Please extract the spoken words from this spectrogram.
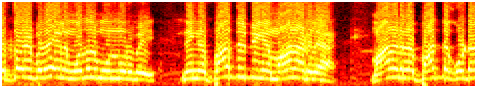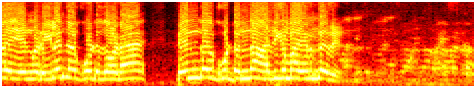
ஒத்துழைப்பு தான் எங்களுக்கு முதல் முன்னுரிமை. நீங்க பார்த்துருப்பீங்க மாநாடுல. மாநாடுல பார்த்த கூட்டம் எங்களோட இளைஞர் கூட்டத்தோட பெண்கள் கூட்டம் தான் அதிகமா இருந்தது இந்த விளக்கு பூஜையில வீடு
